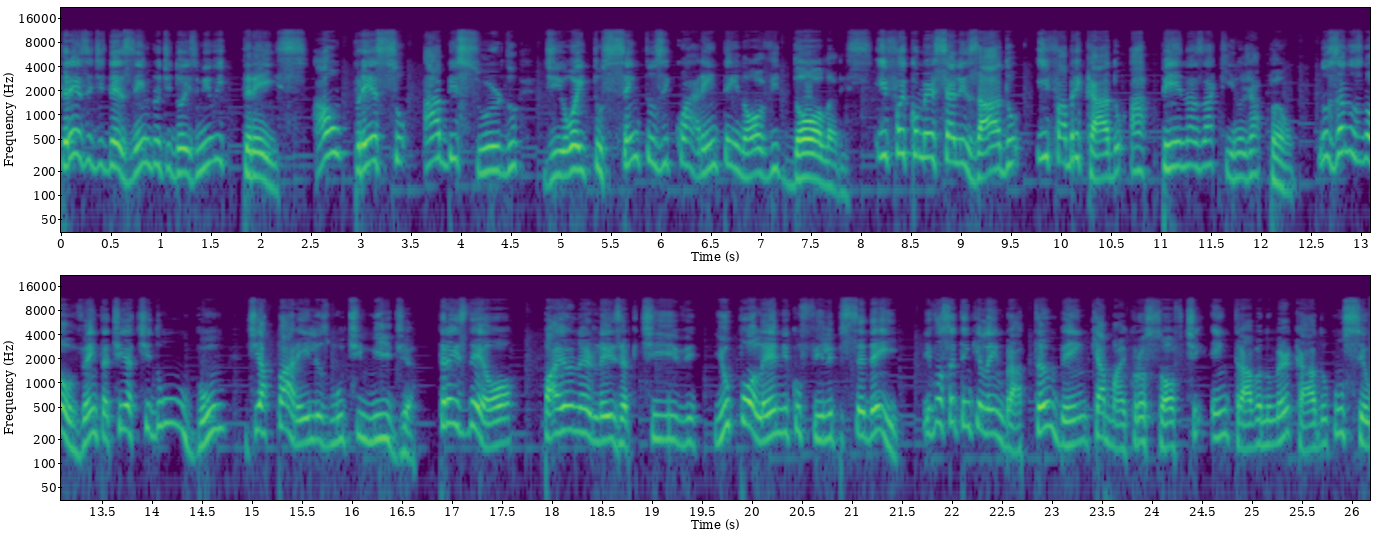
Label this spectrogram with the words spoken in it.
13 de dezembro de 2003, a um preço absurdo de 849 dólares. E foi comercializado e fabricado apenas aqui no Japão. Nos anos 90 tinha tido um boom de aparelhos multimídia, 3DO, Pioneer Laser Active e o polêmico Philips CDI. E você tem que lembrar também que a Microsoft entrava no mercado com seu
